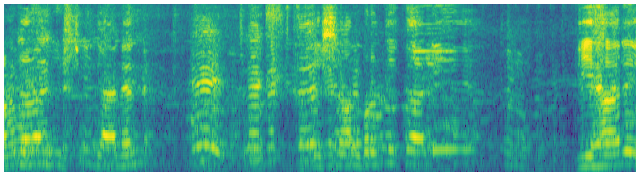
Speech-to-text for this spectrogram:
আপনারা নিশ্চয়ই জানেন সাম্প্রতিককালে বিহারে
